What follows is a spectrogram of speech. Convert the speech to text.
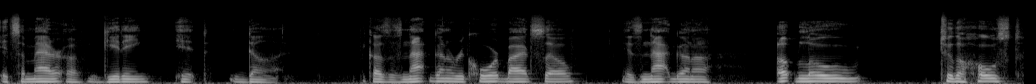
it's a matter of getting it done because it's not going to record by itself. It's not going to upload to the host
